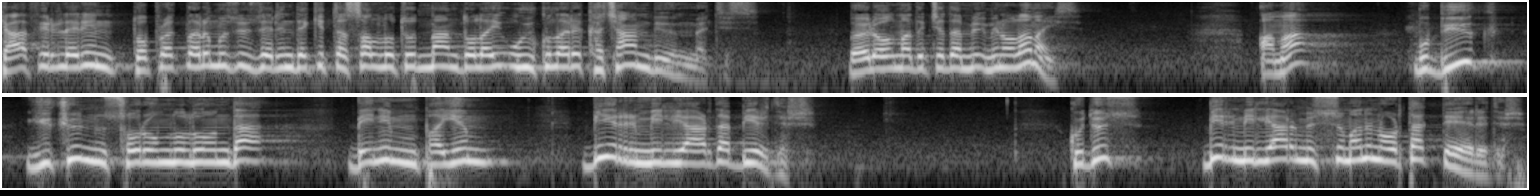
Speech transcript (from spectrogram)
kafirlerin topraklarımız üzerindeki tasallutundan dolayı uykuları kaçan bir ümmetiz. Böyle olmadıkça da mümin olamayız. Ama bu büyük yükün sorumluluğunda benim payım bir milyarda birdir. Kudüs bir milyar Müslümanın ortak değeridir.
